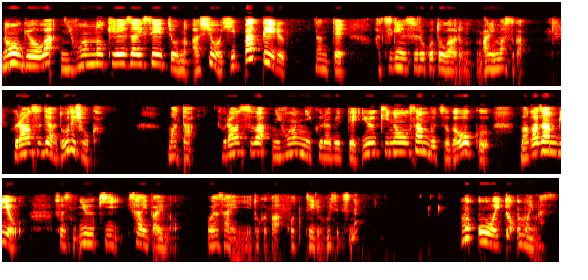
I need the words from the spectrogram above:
農業は日本の経済成長の足を引っ張っているなんて発言することがあるありますが、フランスではどうでしょうか？また、フランスは日本に比べて有機農産物が多く、マガザン美容、そうですね、有機栽培のお野菜とかが売っているお店ですね。も多いと思います。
